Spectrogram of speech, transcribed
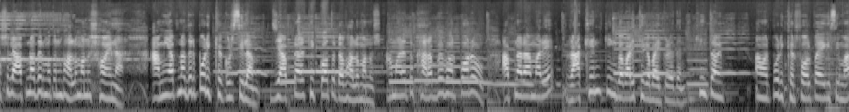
আসলে আপনাদের মতন ভালো মানুষ হয় না। আমি আপনাদের পরীক্ষা করছিলাম যে আপনারা ঠিক কতটা ভালো মানুষ। আমার এত খারাপ ব্যবহার পরেও আপনারা আমারে রাখেন কিংবা বাড়ি থেকে বাইর করে দেন। কিন্তু আমি আমার পরীক্ষার ফল পেয়ে গেছি মা।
